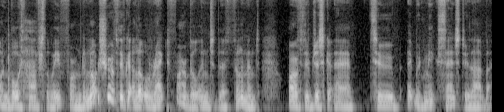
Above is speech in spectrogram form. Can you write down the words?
on both halves of the waveform. I'm not sure if they've got a little rectifier built into the filament or if they've just got a tube. It would make sense to do that, but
